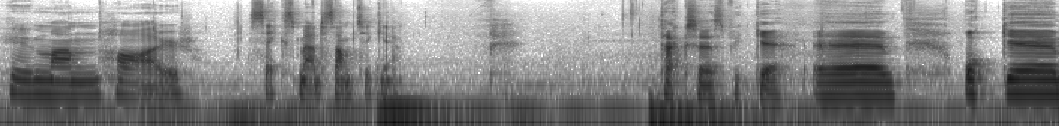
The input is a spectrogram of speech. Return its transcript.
hur man har sex med samtycke. Tack så hemskt mycket. Eh, och eh,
